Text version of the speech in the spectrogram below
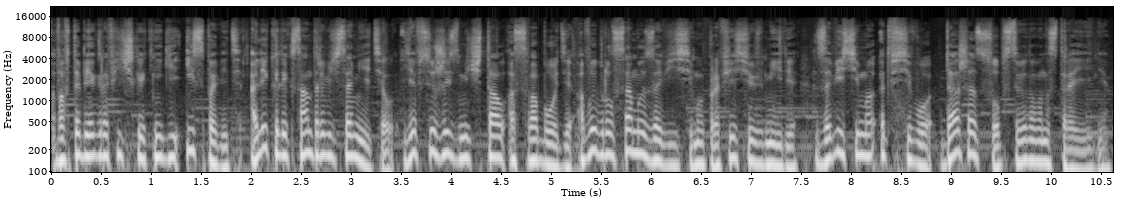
В автобиографической книге «Исповедь» Олег Александрович заметил, «Я всю жизнь мечтал о свободе, а выбрал самую зависимую профессию в мире, зависимую от всего, даже от собственного настроения».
